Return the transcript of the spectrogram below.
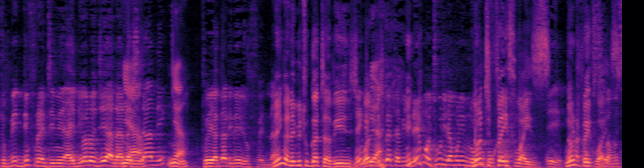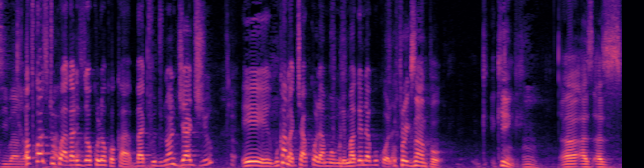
to be different in ideology and understanding. yeah. understanding Yeah. tweyagalireyo ffenna naye nga nebitugatta bingi Naye Yeah. bw'okiwulira muli not faith wise Eh, not faith wise. Of course, tukwagaliza okulokoka, but we do not judge you. Eh, mukama kyakukolamu omulimu agenda gukola. for example king king uh, as, as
